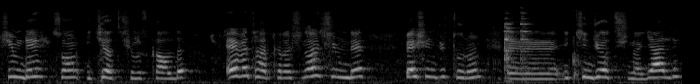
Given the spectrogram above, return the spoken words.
Şimdi son iki atışımız kaldı. Evet arkadaşlar şimdi 5. turun e, ikinci atışına geldik.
